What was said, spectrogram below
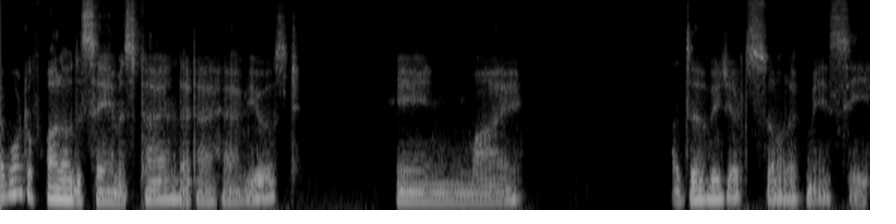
I want to follow the same style that I have used in my other widgets so let me see.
